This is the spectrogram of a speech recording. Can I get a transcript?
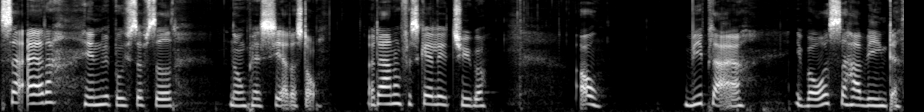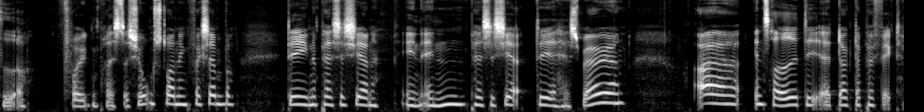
Så er der hen ved busstopstedet nogle passagerer, der står. Og der er nogle forskellige typer. Og vi plejer, i vores, så har vi en, der hedder frøken præstationsdronning for eksempel. Det er en af passagererne. En anden passager, det er Hasbørgeren. Og en tredje, det er Dr. Perfekt.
